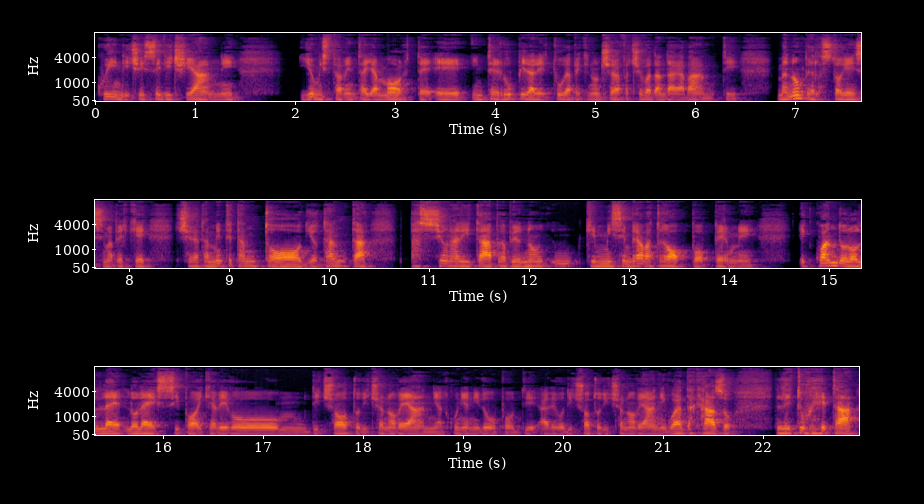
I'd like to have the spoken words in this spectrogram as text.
15-16 anni, io mi spaventai a morte e interruppi la lettura perché non ce la facevo ad andare avanti, ma non per la storia in sé, ma perché c'era talmente tanto odio, tanta passionalità proprio non, che mi sembrava troppo per me. E quando lo, le- lo lessi poi, che avevo 18-19 anni, alcuni anni dopo, di- avevo 18-19 anni, guarda caso le tue età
